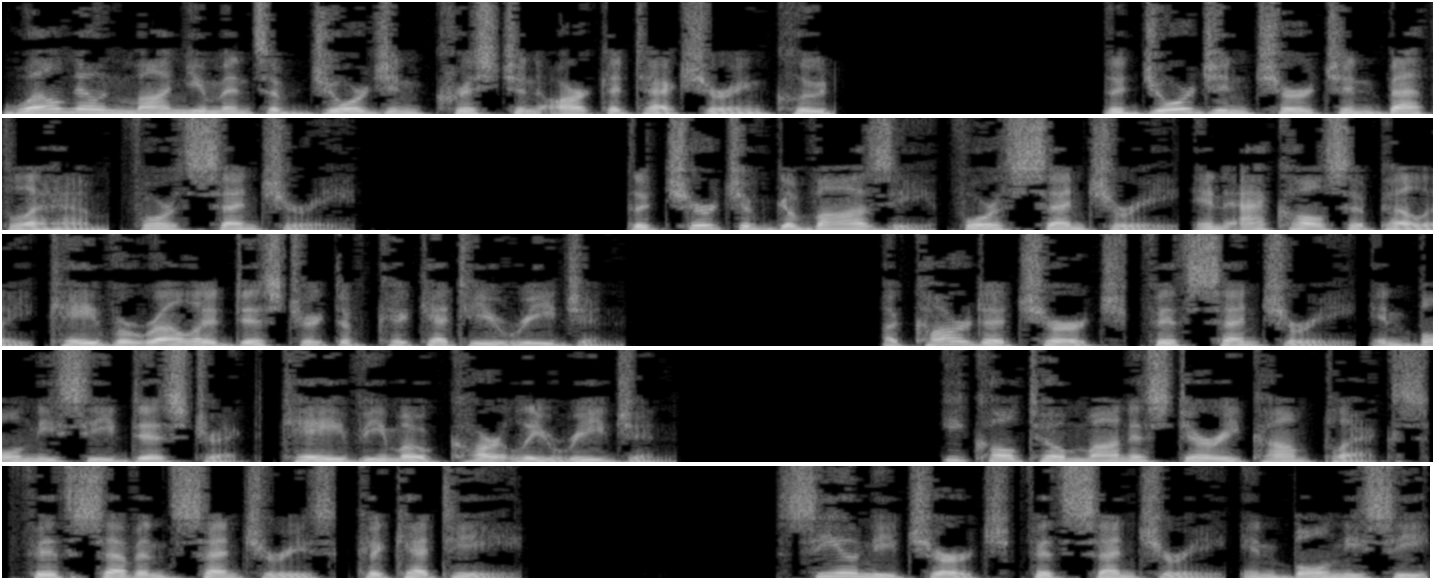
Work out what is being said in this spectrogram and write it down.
Well-known monuments of Georgian Christian architecture include the Georgian Church in Bethlehem 4th century. The Church of Gavazi 4th century in Akhalsopeli K Varela district of Kakheti region. Akarta Church 5th century in Bolnisi district Kvemo Kartli region. Ikalto Monastery Complex 5th 7th centuries Kakheti. Sioni Church 5th century in Bolnisi.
